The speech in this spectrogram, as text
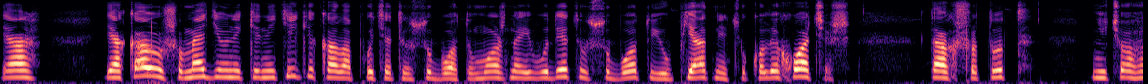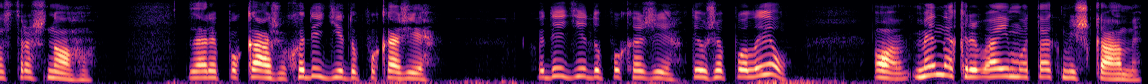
Я, я кажу, що медівники не тільки калапуцяти в суботу, можна і водити в суботу, і в п'ятницю, коли хочеш. Так що тут нічого страшного. Зараз покажу. Ходи, діду, покажи. Ходи, діду, покажи. Ти вже полив? О, ми накриваємо так мішками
